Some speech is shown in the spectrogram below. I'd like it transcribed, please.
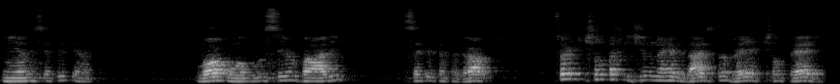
menos 180. Logo, o ângulo C vale 180 graus. Só que a questão está pedindo, na realidade, também, a questão pede.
